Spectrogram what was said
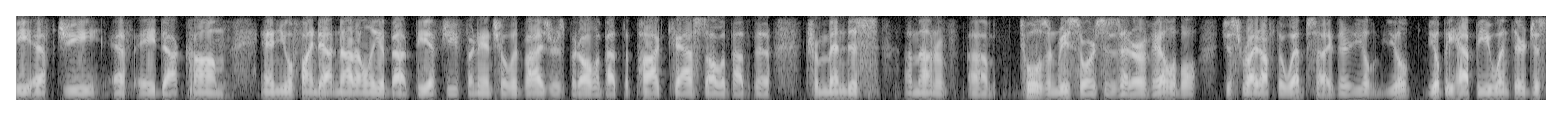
bfgfa.com, and you'll find out not only about BFG Financial Advisors, but all about the podcast, all about the tremendous amount of um, tools and resources that are available just right off the website. There, you'll you'll you'll be happy you went there just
